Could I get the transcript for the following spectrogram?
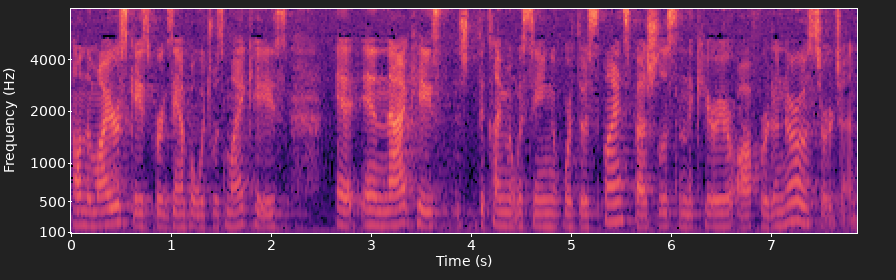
on the Myers case, for example, which was my case. In that case, the claimant was seeing an ortho spine specialist, and the carrier offered a neurosurgeon.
